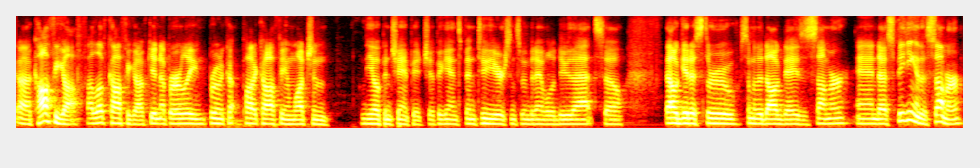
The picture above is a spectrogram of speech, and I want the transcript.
Uh, coffee golf. I love coffee golf. Getting up early, brewing a pot of coffee, and watching the Open Championship. Again, it's been two years since we've been able to do that. So that'll get us through some of the dog days of summer. And uh, speaking of the summer,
